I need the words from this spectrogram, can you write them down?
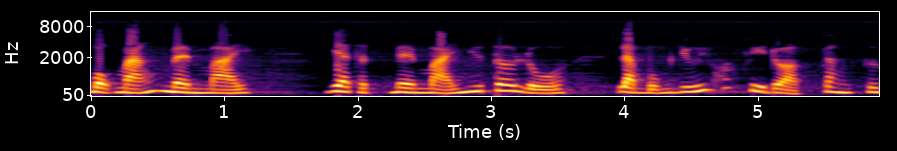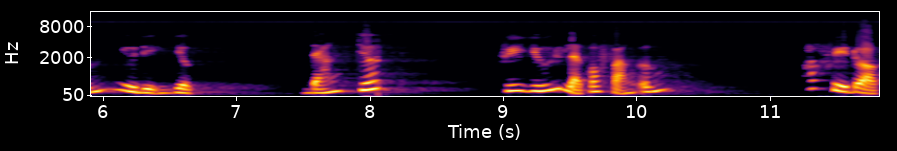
một mảng mềm mại, da thịt mềm mại như tơ lụa, làm bụng dưới Hoắc phi đoạt căng cứng như điện giật. Đáng chết! Phía dưới lại có phản ứng. Hoắc phi đoạt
